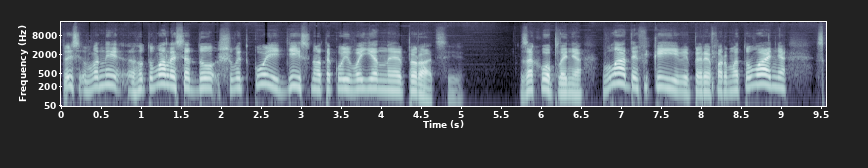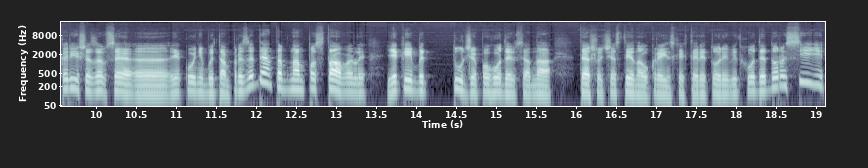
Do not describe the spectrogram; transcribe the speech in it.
Тобто вони готувалися до швидкої, дійсно такої воєнної операції. Захоплення влади в Києві, переформатування, скоріше за все, е, якого-небудь там президента б нам поставили, який би тут же погодився на те, що частина українських територій відходить до Росії,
